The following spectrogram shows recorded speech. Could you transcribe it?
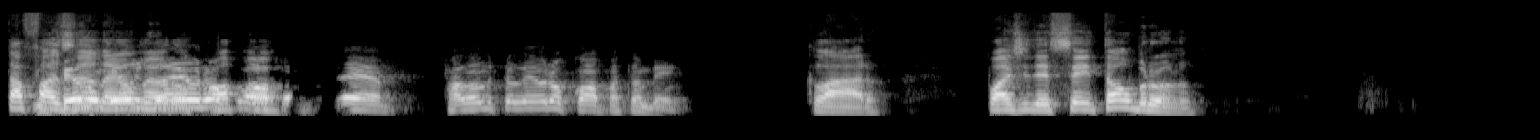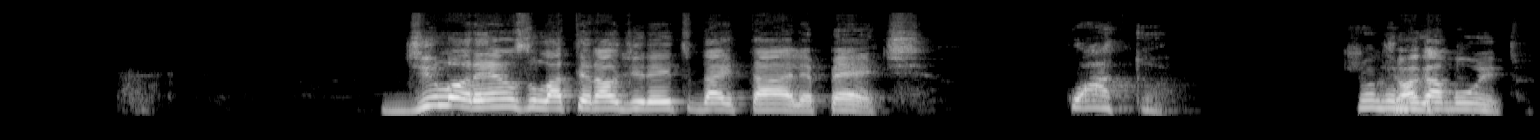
tá fazendo aí uma Eurocopa. Eurocopa. É, falando pela Eurocopa também. Claro. Pode descer então, Bruno? Di Lorenzo, lateral direito da Itália, Pet. Quatro. Joga, Joga muito. muito.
